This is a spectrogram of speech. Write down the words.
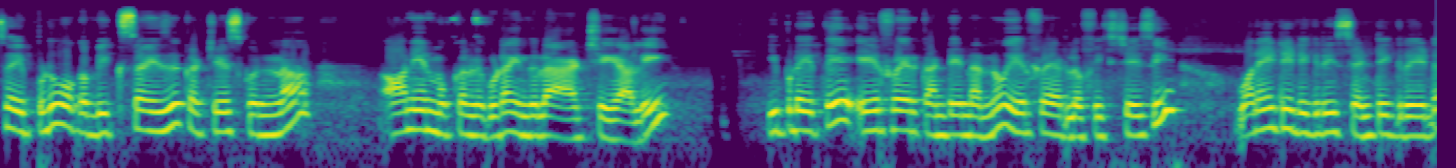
సో ఇప్పుడు ఒక బిగ్ సైజు కట్ చేసుకున్న ఆనియన్ ముక్కల్ని కూడా ఇందులో యాడ్ చేయాలి. ఇప్పుడైతే ఎయిర్ ఫ్రయర్ కంటైనర్ను ఎయిర్ ఫ్రైయర్లో ఫిక్స్ చేసి one eighty degree centigrade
